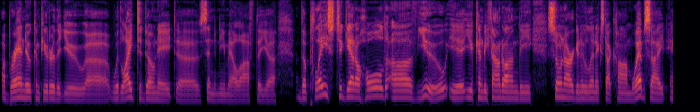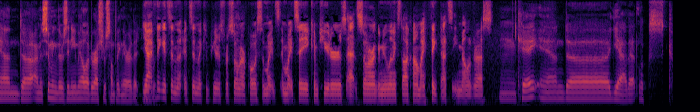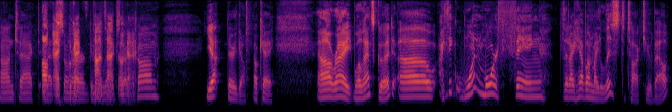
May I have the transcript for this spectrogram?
a brand new computer that you uh, would like to donate, uh, send an email off. The uh, the place to get a hold of you you can be found on the sonargnulinux.com website, and uh, I'm assuming there's an email address or something there that yeah, I you, think it's in the it's in the computers for Sonar Post. It might it might say computers at sonargnulinux.com. I think that's the email address. Okay, and uh, yeah, that looks contact Okay, at okay, sonargnulinux.com. Yeah, there you go. Okay. All right. Well, that's good. Uh, I think one more thing that I have on my list to talk to you about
